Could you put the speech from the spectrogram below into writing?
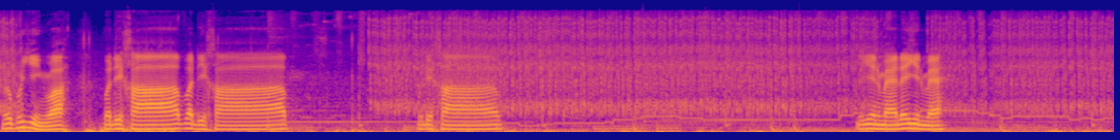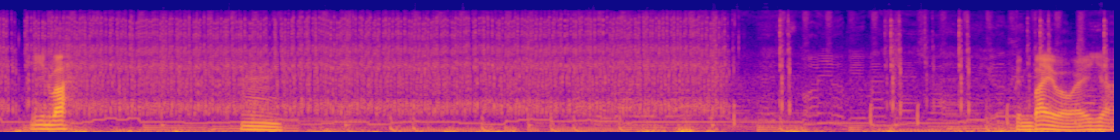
เออผู้หญิงวะสวัสดีครับสวัสดีครับสวัสดีครับ ได้ยินไหมได้ยินไหมได้ยินปะอืมเป็นใบแบบไอ้เหี้ย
